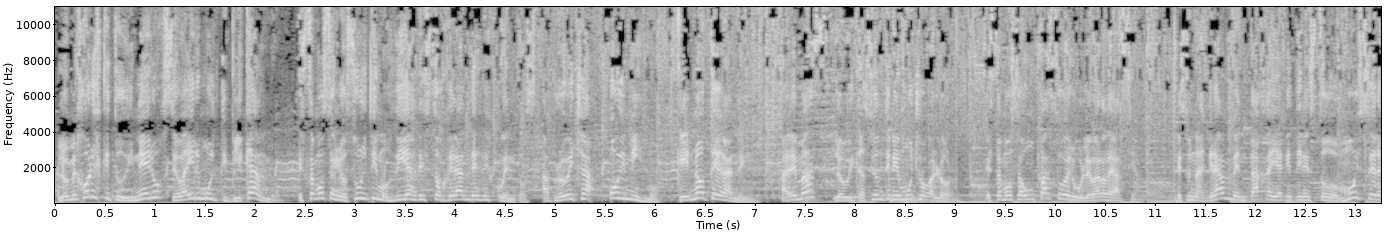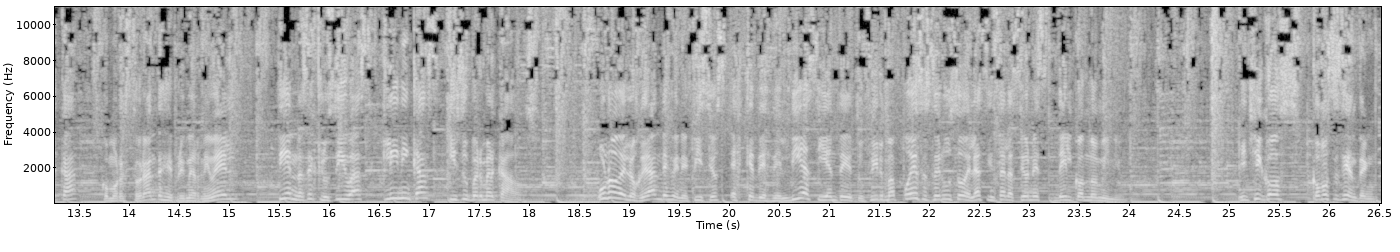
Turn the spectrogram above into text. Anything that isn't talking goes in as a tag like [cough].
Lo mejor es que tu dinero se va a ir multiplicando. Estamos en los últimos días de estos grandes descuentos. Aprovecha hoy mismo, que no te ganen. Además, la ubicación tiene mucho valor. Estamos a un paso del Boulevard de Asia. Es una gran ventaja ya que tienes todo muy cerca, como restaurantes de primer nivel, tiendas exclusivas, clínicas y supermercados. Uno de los grandes beneficios es que desde el día siguiente de tu firma puedes hacer uso de las instalaciones del condominio. Y chicos, ¿cómo se sienten?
